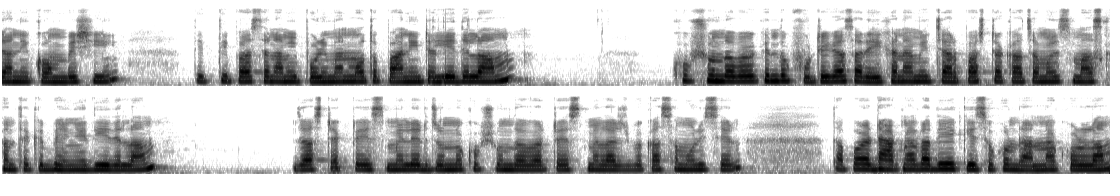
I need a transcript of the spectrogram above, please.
জানি কম বেশি। দেখতে পাচ্ছেন আমি পরিমাণ মতো পানিটা দিয়ে দিলাম। খুব সুন্দরভাবে কিন্তু ফুটে গেছে, আর এখানে আমি চার পাঁচটা কাঁচামরিচ মাঝখান থেকে ভেঙে দিয়ে দিলাম। জাস্ট একটা স্মেলের জন্য খুব সুন্দরভাবে একটা স্মেল আসবে কাঁচামরিচের। তারপরে ঢাকনাটা দিয়ে কিছুক্ষণ রান্না করলাম।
